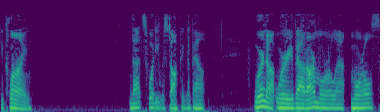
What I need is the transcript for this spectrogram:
decline that's what he was talking about. We're not worried about our moral morals,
